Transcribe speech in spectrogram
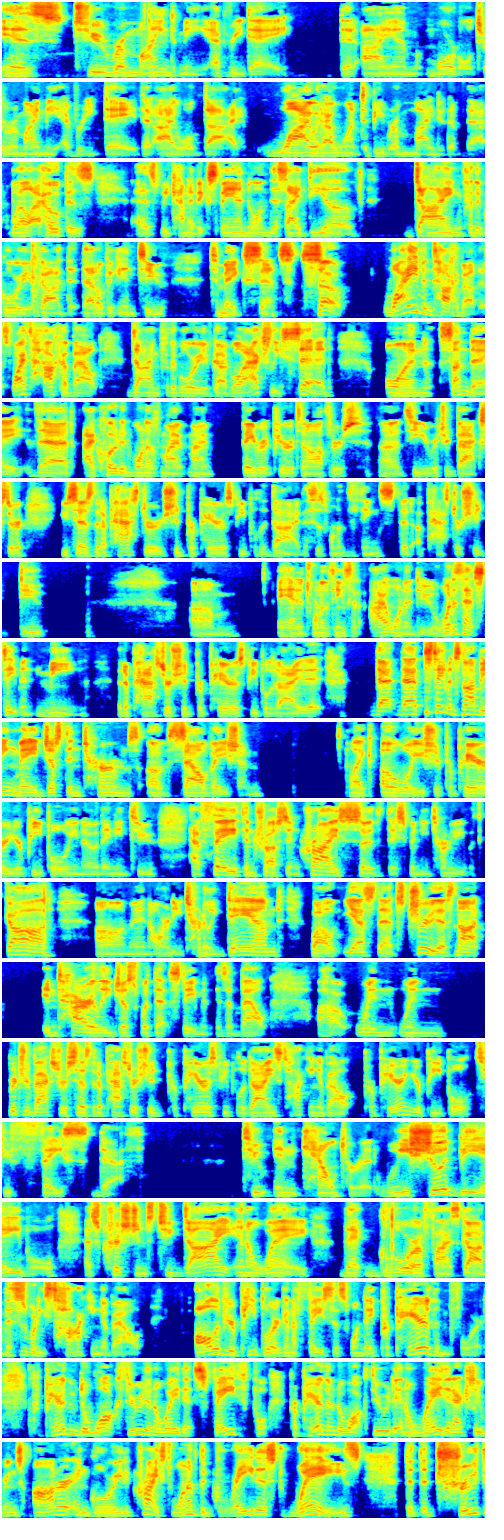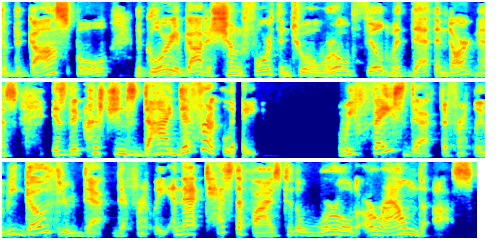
is to remind me every day that I am mortal, to remind me every day that I will die. Why would I want to be reminded of that? Well, I hope as as we kind of expand on this idea of dying for the glory of God, that that'll begin to to make sense. So, why even talk about this? Why talk about dying for the glory of God? Well, I actually said on Sunday that I quoted one of my my favorite Puritan authors uh, to you, Richard Baxter, who says that a pastor should prepare his people to die. This is one of the things that a pastor should do. Um, and it's one of the things that I want to do. What does that statement mean? That a pastor should prepare his people to die? It, that that statement's not being made just in terms of salvation like oh well you should prepare your people you know they need to have faith and trust in christ so that they spend eternity with god um, and aren't eternally damned. While yes, that's true, that's not entirely just what that statement is about. Uh, when when Richard Baxter says that a pastor should prepare his people to die, he's talking about preparing your people to face death, to encounter it. We should be able, as Christians, to die in a way that glorifies God. This is what he's talking about all of your people are going to face this one day. Prepare them for it. Prepare them to walk through it in a way that's faithful. Prepare them to walk through it in a way that actually brings honor and glory to Christ. One of the greatest ways that the truth of the gospel, the glory of God is shown forth into a world filled with death and darkness is that Christians die differently. We face death differently. We go through death differently. And that testifies to the world around us.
